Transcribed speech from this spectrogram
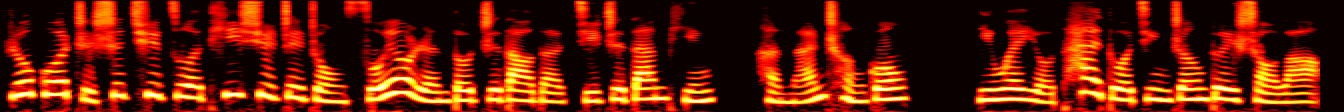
如果只是去做 T 恤这种所有人都知道的极致单品，很难成功，因为有太多竞争对手了。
